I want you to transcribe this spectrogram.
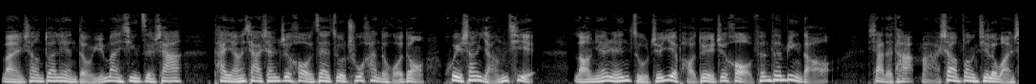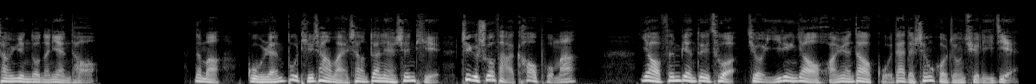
晚上锻炼等于慢性自杀，太阳下山之后再做出汗的活动会伤阳气，老年人组织夜跑队之后纷纷病倒，吓得他马上放弃了晚上运动的念头。那么，古人不提倡晚上锻炼身体，这个说法靠谱吗？要分辨对错，就一定要还原到古代的生活中去理解，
